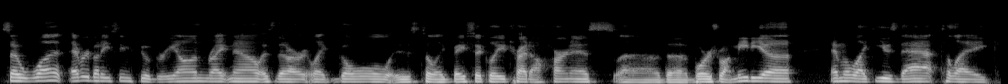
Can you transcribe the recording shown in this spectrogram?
So what everybody seems to agree on right now is that our like goal is to like basically try to harness uh, the bourgeois media, and we'll like use that to like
